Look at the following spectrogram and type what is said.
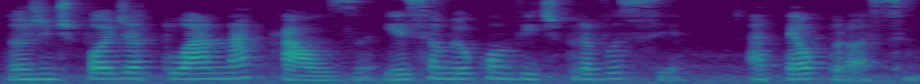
Então a gente pode atuar na causa. Esse é o meu convite para você. Até o próximo.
